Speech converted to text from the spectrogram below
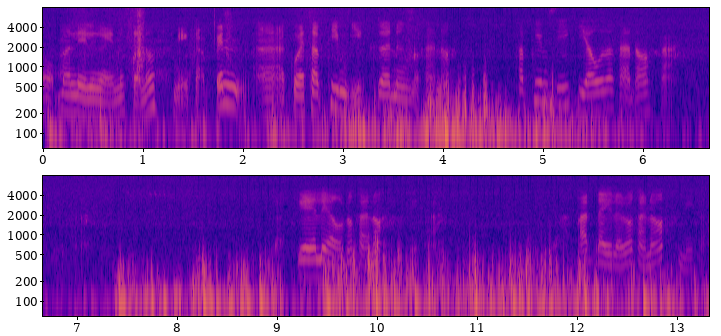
ออกมาเรื่อยๆนะจ๊ะ เนาะนี่ค่ะเป็นอ่ากล้วยทับทิมอีกเครือหนึ่งเนาะคะเนาะทับทิมสีเขียวนะคะเนาะค่ะแก่แล้วเนาะคะเนาะนี่ค่ะตัดได้แล้วเนาะค่ะเนาะนี่ค่ะ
